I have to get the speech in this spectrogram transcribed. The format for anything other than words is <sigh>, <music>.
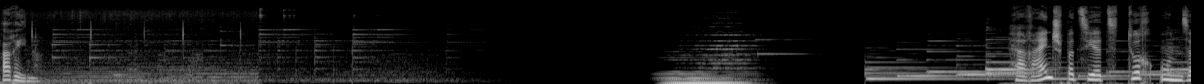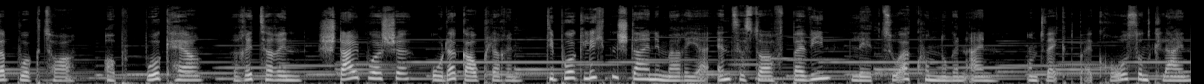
arena. Hereinspaziert durch unser Burgtor. Ob Burgherr, Ritterin, Stallbursche oder Gauklerin. Die Burg Liechtenstein in Maria Enzersdorf bei Wien lädt zu Erkundungen ein und weckt bei Groß und Klein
